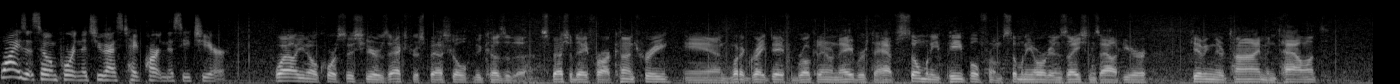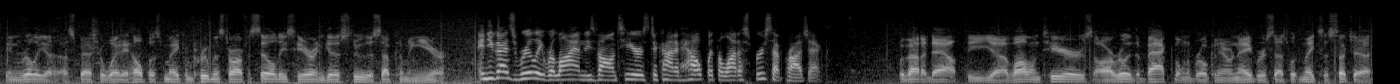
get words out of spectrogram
Why is it so important that you guys take part in this each year? Well, you know, of course, this year is extra special because of the special day for our country, and what a great day for Broken Arrow Neighbors to have so many people from so many organizations out here giving their time and talent in really a, a, special way to help us make improvements to our facilities here and get us through this upcoming year. And you guys really rely on these volunteers to kind of help with a lot of spruce up projects. Without a doubt. The uh, volunteers are really the backbone of Broken Arrow Neighbors. That's what makes us such a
